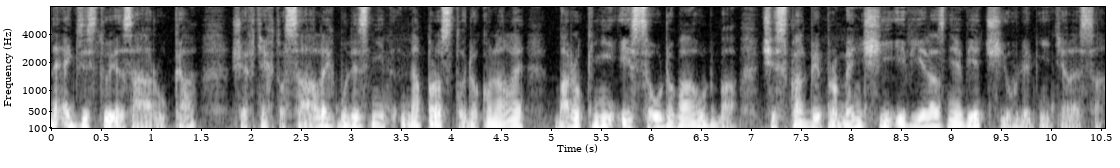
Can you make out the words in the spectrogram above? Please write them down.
neexistuje záruka, že v těchto sálech bude znít naprosto dokonale barokní i soudobá hudba, či skladby pro menší i výrazně větší hudební tělesa.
